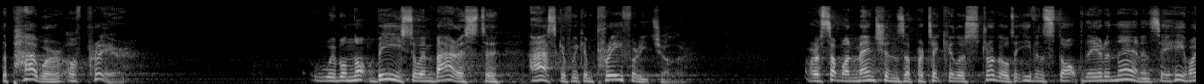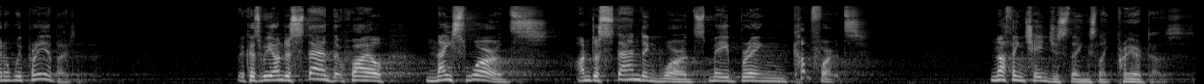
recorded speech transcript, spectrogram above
the power of prayer. We will not be so embarrassed to ask if we can pray for each other. Or if someone mentions a particular struggle, to even stop there and then and say, hey, why don't we pray about it? Because we understand that while nice words, understanding words may bring comfort, nothing changes things like prayer does.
